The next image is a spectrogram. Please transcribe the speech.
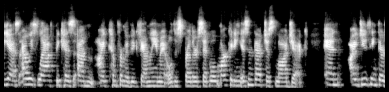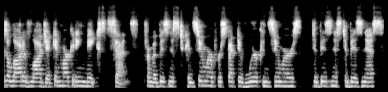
yes, I always laugh because um, I come from a big family, and my oldest brother said, Well, marketing, isn't that just logic? And I do think there's a lot of logic, and marketing makes sense from a business to consumer perspective. We're consumers to business to business.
